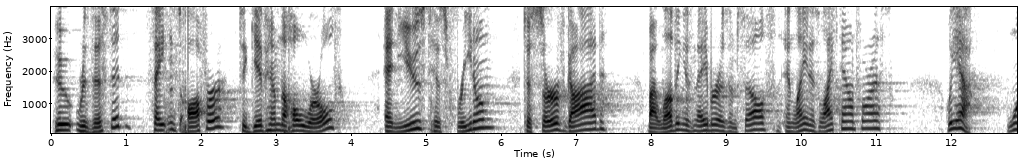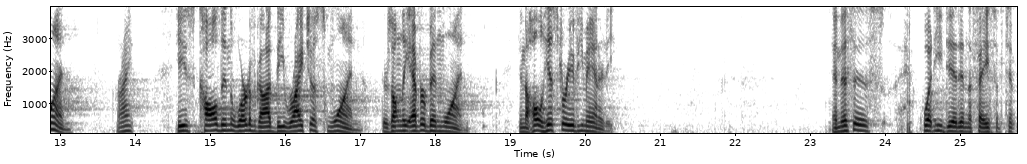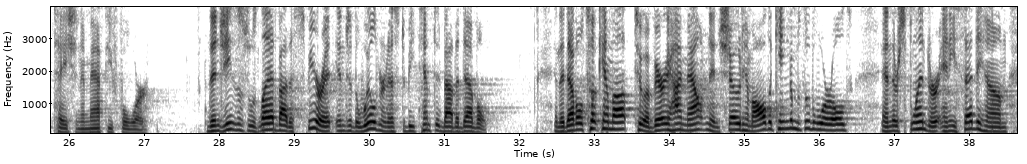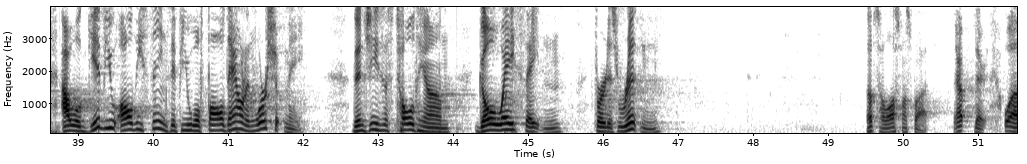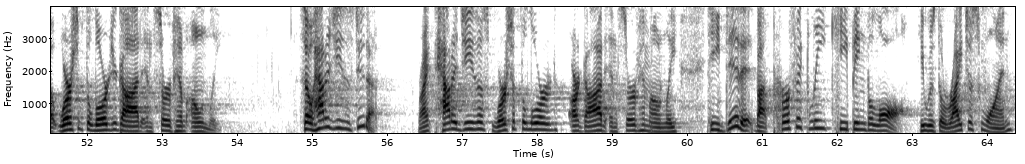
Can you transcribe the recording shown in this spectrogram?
who resisted Satan's offer to give him the whole world and used his freedom to serve God by loving his neighbor as himself and laying his life down for us? Well, yeah, one, right? He's called in the Word of God the righteous one. There's only ever been one in the whole history of humanity. And this is what he did in the face of temptation in Matthew 4. Then Jesus was led by the Spirit into the wilderness to be tempted by the devil. And the devil took him up to a very high mountain and showed him all the kingdoms of the world and their splendor. And he said to him, I will give you all these things if you will fall down and worship me. Then Jesus told him, Go away, Satan, for it is written, Oops, I lost my spot. Yep, there. Well, worship the Lord your God and serve him only. So, how did Jesus do that? Right? How did Jesus worship the Lord our God and serve him only? He did it by perfectly keeping the law. He was the righteous one.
